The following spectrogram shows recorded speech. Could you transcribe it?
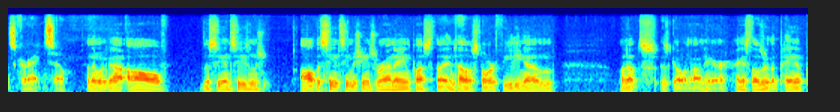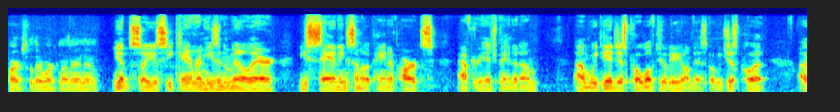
That's correct. So And then we've got all the CNC's mach- all the CNC machines running, plus the IntelliStore feeding them. What else is going on here? I guess those are the painted parts that they're working on right now. Yep, so you see Cameron, he's in the middle there. He's sanding some of the painted parts after he edge banded them. Um, we did just put, we'll do a video on this, but we just put a,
